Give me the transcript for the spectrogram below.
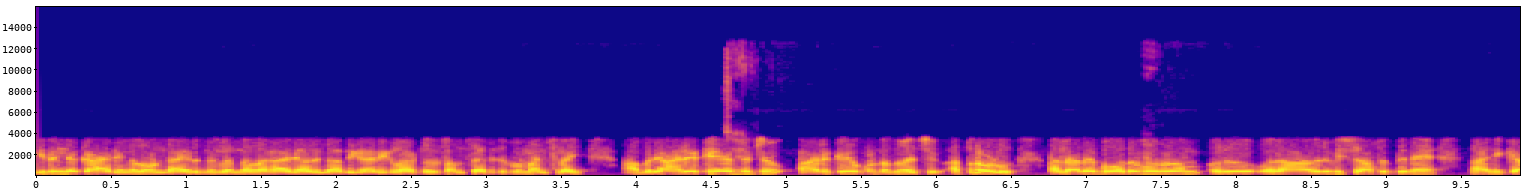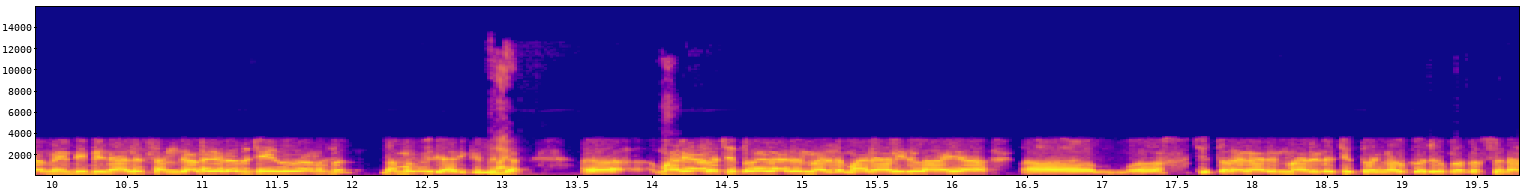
ഇതിന്റെ കാര്യങ്ങൾ ഉണ്ടായിരുന്നില്ല എന്നുള്ള കാര്യം അതിന്റെ അധികാരികളായിട്ട് സംസാരിച്ചപ്പോൾ മനസ്സിലായി. അവർ ആരൊക്കെയോ എത്തിച്ചു ആരൊക്കെയോ കൊണ്ടുവന്ന് വെച്ചു. അത്രേ ഉള്ളൂ. അല്ലാതെ ബോധപൂർവം ഒരു ഒരു ആ ഒരു വിശ്വാസത്തിനെ അനിക്കാൻ വേണ്ടി ബിനാലെ സംഘാടകർ അത് ചെയ്തതാണെന്ന് നമ്മൾ വിചാരിക്കുന്നില്ല. മലയാള ചിത്രകാരന്മാരുടെ മലയാളികളായ ചിത്രകാരന്മാരുടെ ചിത്രങ്ങൾക്കൊരു പ്രദർശന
